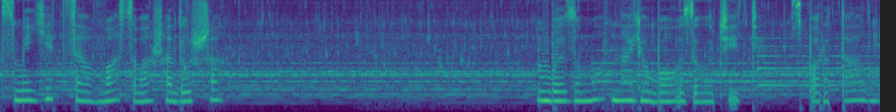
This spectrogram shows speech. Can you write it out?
Сміється в вас ваша душа. Безумовна любов звучить з порталу,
